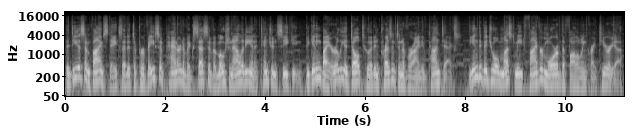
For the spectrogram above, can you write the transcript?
The DSM-5 states that it's a pervasive pattern of excessive emotionality and attention-seeking, beginning by early adulthood and present in a variety of contexts. The individual must meet five or more of the following criteria.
